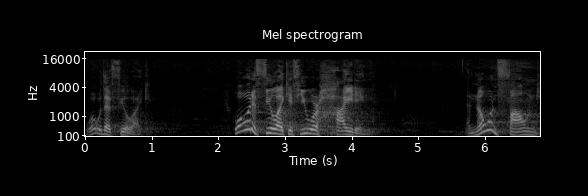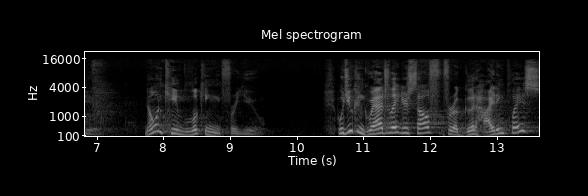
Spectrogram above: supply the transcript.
What would that feel like? What would it feel like if you were hiding and no one found you? No one came looking for you. Would you congratulate yourself for a good hiding place?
